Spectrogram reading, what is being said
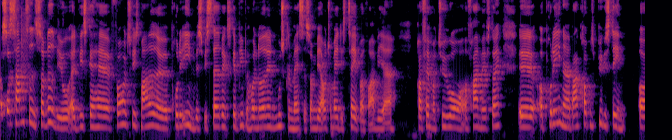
Og, så samtidig så ved vi jo, at vi skal have forholdsvis meget øh, protein, hvis vi stadigvæk skal bibeholde noget af den muskelmasse, som vi automatisk taber fra, vi er fra 25 år og frem efter. Ikke? Øh, og protein er bare kroppens byggesten, og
